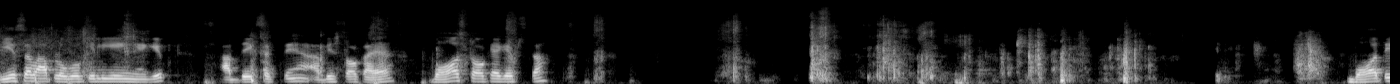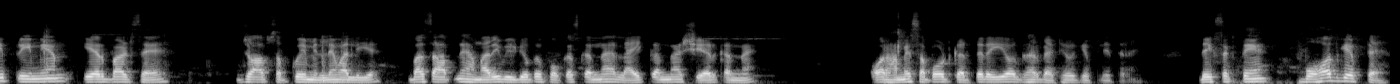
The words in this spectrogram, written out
ये सब आप लोगों के लिए ही है गिफ्ट आप देख सकते हैं, अभी स्टॉक आया बहुत स्टॉक है गिफ्ट्स का। बहुत ही प्रीमियम ईयरबड्स है, जो आप सबको ही मिलने वाली है। बस आपने हमारी वीडियो पे फोकस करना है लाइक करना है शेयर करना है, और हमें सपोर्ट करते रहिए और घर बैठे हुए गिफ्ट लेते रहें देख सकते हैं, बहुत गिफ्ट है,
